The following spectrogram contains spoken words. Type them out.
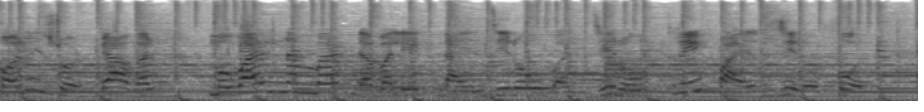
college road, Beawar, mobile number double eight nine zero one zero three five zero four.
